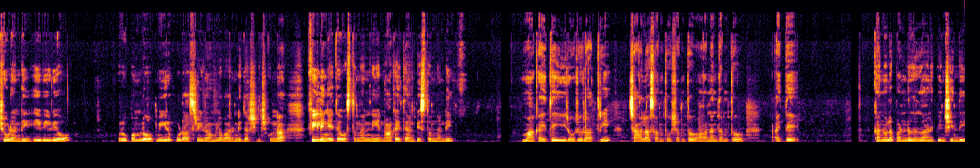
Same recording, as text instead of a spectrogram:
చూడండి ఈ వీడియో. రూపంలో మీరు కూడా శ్రీరాముల వారిని దర్శించుకున్న ఫీలింగ్ అయితే వస్తుందని నే నాకైతే అనిపిస్తుందండి. మాకైతే ఈరోజు రాత్రి చాలా సంతోషంతో ఆనందంతో అయితే కనుల పండుగగా అనిపించింది.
